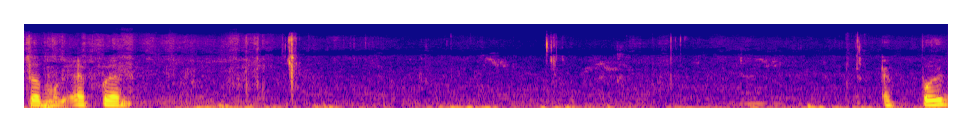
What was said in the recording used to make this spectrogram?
ต้มกับแอปเปิลแอปเปิ้ล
